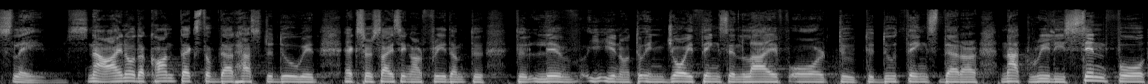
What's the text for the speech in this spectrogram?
slaves. Now, I know the context of that has to do with exercising our freedom to, to live, you know, to enjoy things in life or to, to do things that are not really sinful,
